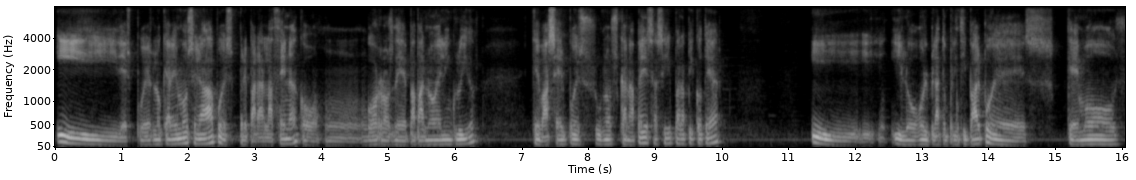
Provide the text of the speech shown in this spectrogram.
Y después lo que haremos será pues preparar la cena con gorros de Papá Noel incluidos, que va a ser pues unos canapés así para picotear. Y, luego el plato principal pues que hemos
